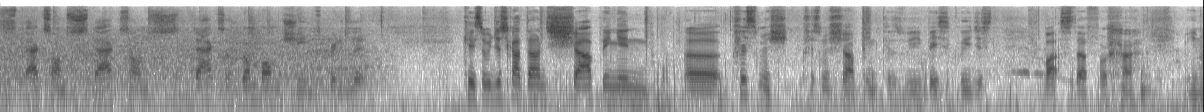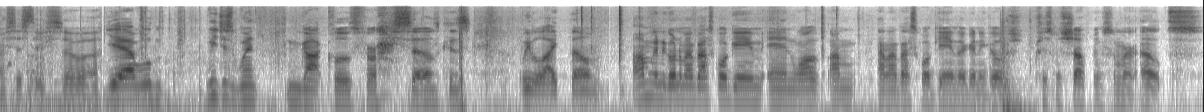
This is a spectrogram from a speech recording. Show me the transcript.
Stacks on stacks on stacks of gumball machines. Pretty lit. Okay, so we just got done shopping in uh, Christmas Christmas shopping because we basically just bought stuff for me and my sister. So uh, yeah, we'll we just went and got clothes for ourselves because we like them. I'm gonna go to my basketball game, and while I'm at my basketball game, they're gonna go sh- Christmas shopping somewhere else,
